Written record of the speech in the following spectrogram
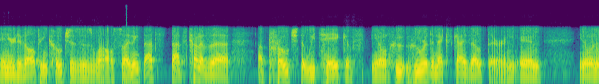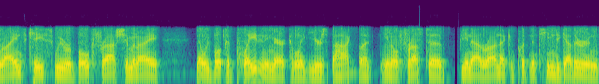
and you're developing coaches as well. So I think that's that's kind of the approach that we take of you know who who are the next guys out there and and you know in Ryan's case we were both fresh him and I you know we both had played in the American League years back but you know for us to be in Adirondack and putting a team together and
